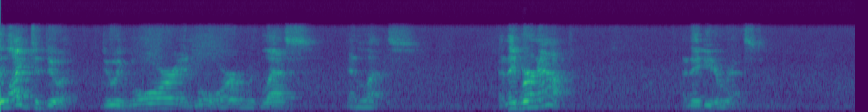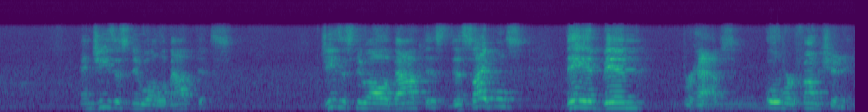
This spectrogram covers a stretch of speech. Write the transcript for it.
like to do it, doing more and more with less and less. And they burn out. And they need a rest. And Jesus knew all about this. Jesus knew all about this. The disciples, they had been, perhaps, over-functioning.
